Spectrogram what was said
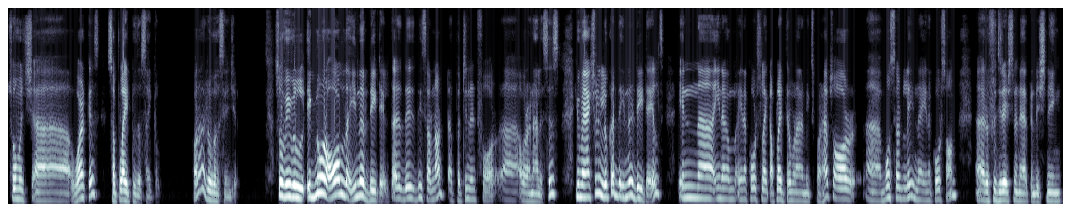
so much uh, work is supplied to the cycle for a reverse engine. So, we will ignore all the inner details. These are not uh, pertinent for uh, our analysis. You may actually look at the inner details in, uh, in, a, in a course like applied thermodynamics perhaps or uh, most certainly in a, in a course on uh, refrigeration and air conditioning.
